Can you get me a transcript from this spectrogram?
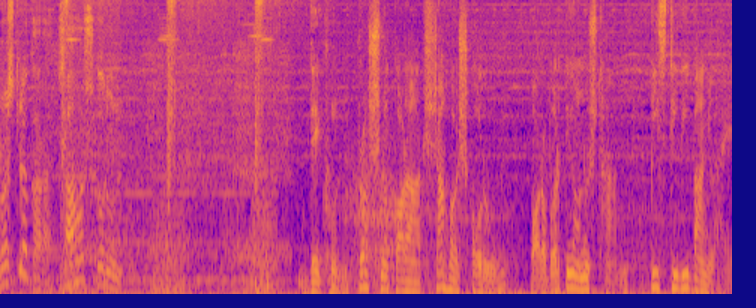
প্রশ্ন করা সাহস করুন। দেখুন প্রশ্ন করার সাহস করুন। পরবর্তী অনুষ্ঠান পিস টিভি বাংলায়।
